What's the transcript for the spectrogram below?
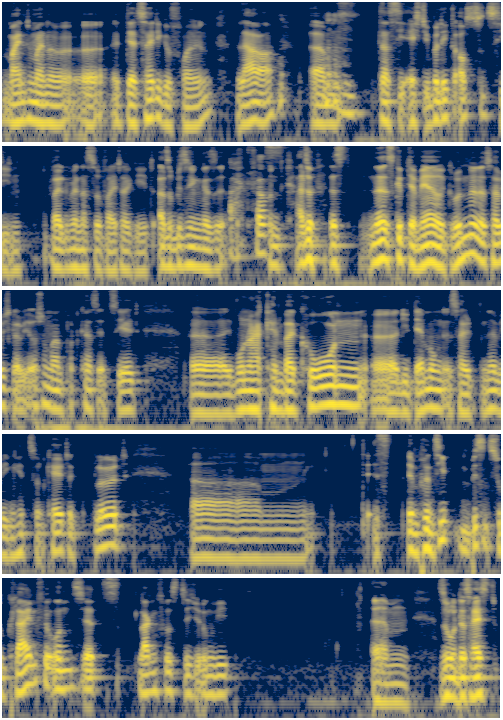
meinte meine äh, derzeitige Freundin, Lara, ähm, dass sie echt überlegt auszuziehen, weil wenn das so weitergeht. Also beziehungsweise. Ach, krass. Und, also das, ne, es gibt ja mehrere Gründe, das habe ich, glaube ich, auch schon mal im Podcast erzählt. Äh, die Wohnung hat keinen Balkon, äh, die Dämmung ist halt ne, wegen Hitze und Kälte blöd. Ähm, ist im Prinzip ein bisschen zu klein für uns jetzt langfristig irgendwie. Ähm, so, das heißt,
